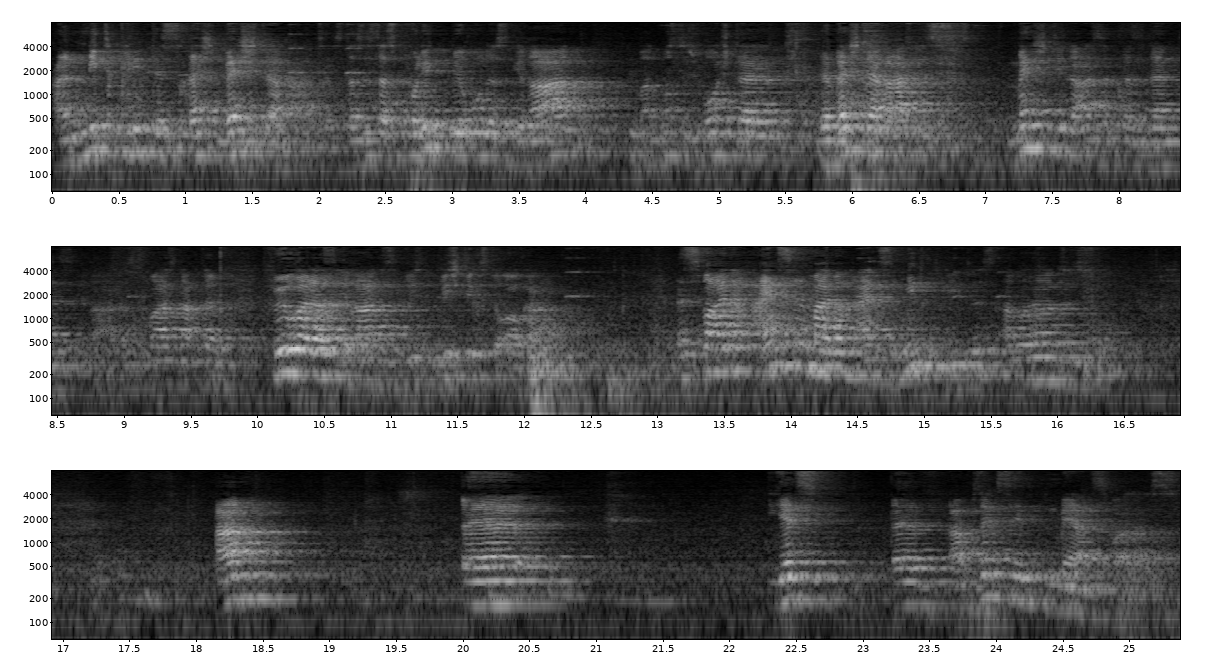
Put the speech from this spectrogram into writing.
ein Mitglied des Wächterrates, das ist das Politbüro des Iran. Man muss sich vorstellen, der Wächterrat ist mächtiger als der Präsident des Iran. Das war es nach dem Führer des Iran das wichtigste Organ. Es war eine Einzelmeinung eines Mitglieds aber hören Sie zu. Am, äh, jetzt, äh, am 16. März war das,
